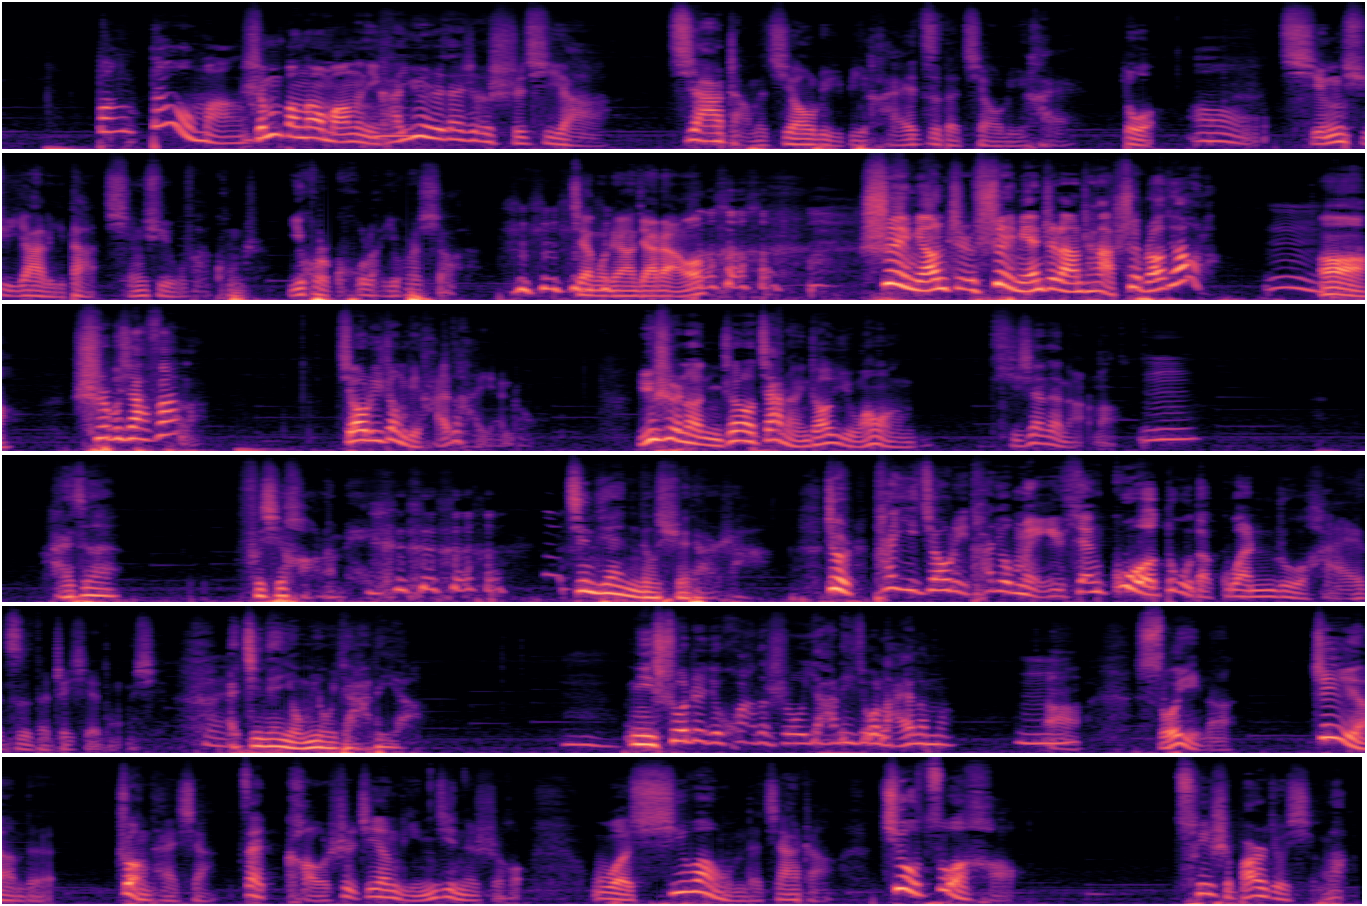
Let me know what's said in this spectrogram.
帮倒忙，什么帮倒忙呢？你看，越是在这个时期呀、家长的焦虑比孩子的焦虑还多，哦，情绪压力大，情绪无法控制，一会儿哭了，一会儿笑了，见过这样家长哦。睡眠质睡眠质量差，睡不着觉了，嗯啊、吃不下饭了，焦虑症比孩子还严重。于是呢，你知道家长一着急，往往体现在哪儿吗？嗯孩子，复习好了没？今天你都学点啥？就是他一焦虑，他就每天过度的关注孩子的这些东西。对哎，今天有没有压力啊？嗯，你说这句话的时候，压力就来了吗？嗯啊，所以呢，这样的状态下，在考试即将临近的时候，我希望我们的家长就做好炊事班儿就行了，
